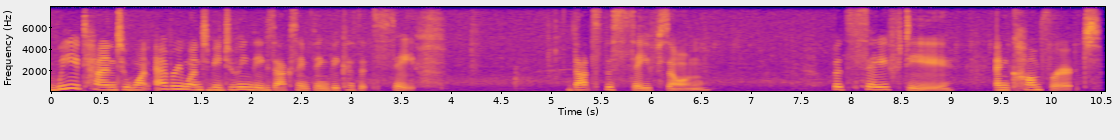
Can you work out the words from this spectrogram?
we tend to want everyone to be doing the exact same thing because it's safe. That's the safe zone. But safety and comfort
